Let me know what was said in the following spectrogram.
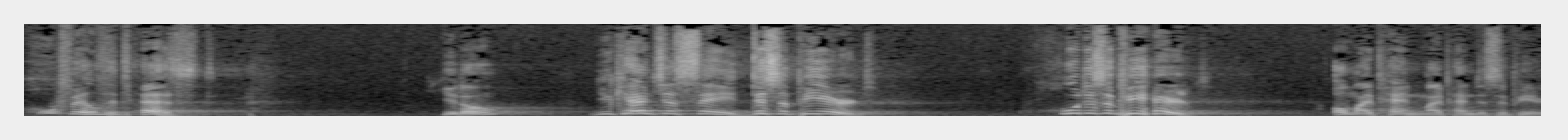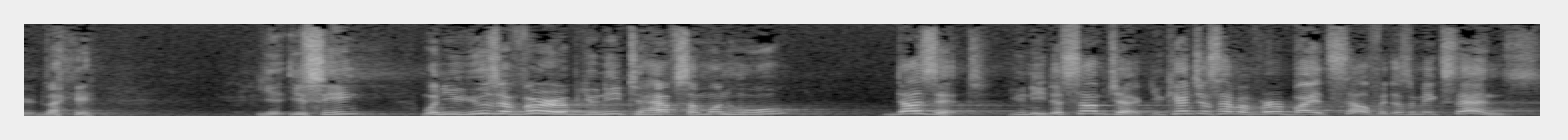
Who failed the test? You know? You can't just say, disappeared. Who disappeared? Oh, my pen, my pen disappeared. Like, you, you see? When you use a verb, you need to have someone who does it. You need a subject. You can't just have a verb by itself, it doesn't make sense.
